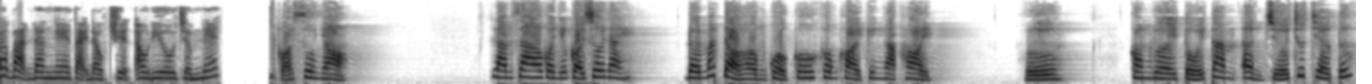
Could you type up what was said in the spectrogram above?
Các bạn đang nghe tại đọc chuyện audio.net Gói xôi nhỏ. Làm sao có những gói xôi này? Đôi mắt đỏ hồng của cô không khỏi kinh ngạc hỏi. Ừ. Con người tối tăm ẩn chứa chút trêu tức,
